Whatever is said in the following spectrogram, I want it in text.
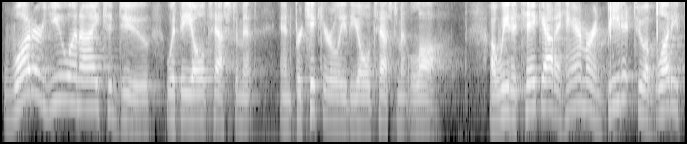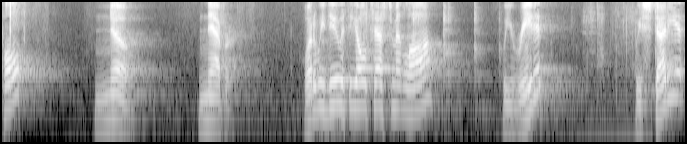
what are you and I to do with the Old Testament and particularly the Old Testament law? Are we to take out a hammer and beat it to a bloody pulp? No. Never. What do we do with the Old Testament law? We read it, we study it,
